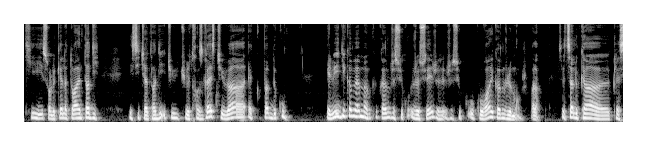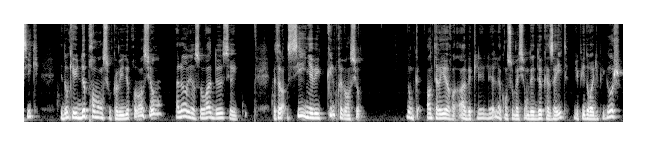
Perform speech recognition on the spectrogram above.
qui, sur lequel la Torah interdit. Et si tu le transgresses, tu vas être coupable de coups. Et lui, il dit quand même, quand même, je suis, je sais, je, suis au courant et comme je le mange. Voilà. C'est ça le cas euh, classique. Et donc, il y a eu deux préventions. Comme il y a eu deux préventions, alors il recevra deux séries de coups. Maintenant, s'il n'y avait qu'une prévention, donc antérieure avec la consommation des deux kazaïtes, du pied droit et du pied gauche,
